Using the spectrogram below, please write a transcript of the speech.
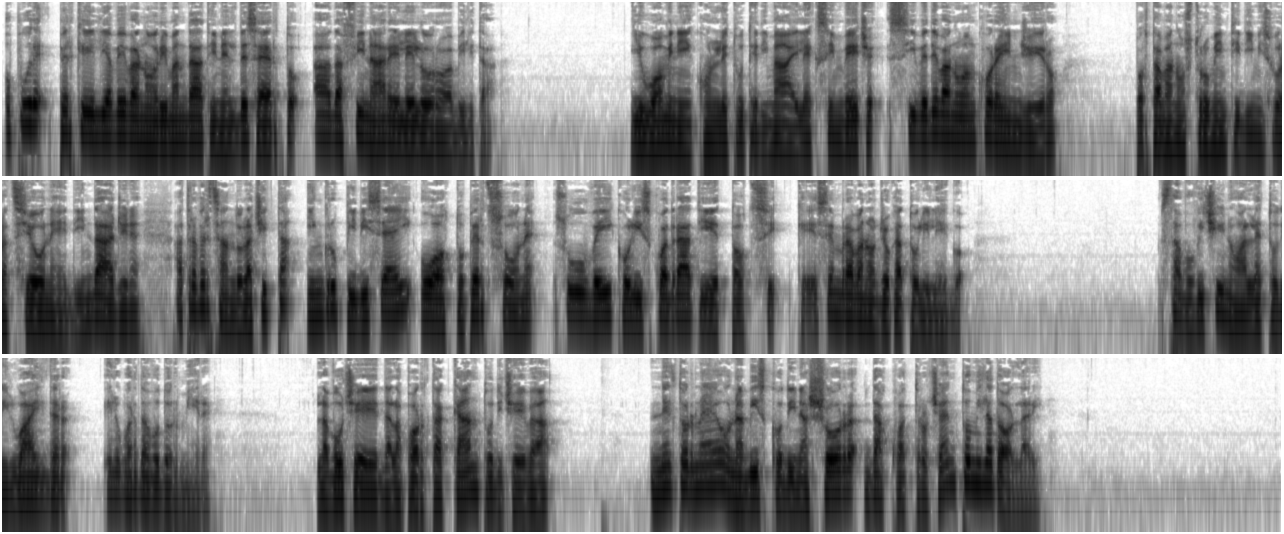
oppure perché li avevano rimandati nel deserto ad affinare le loro abilità. Gli uomini con le tute di Milex invece si vedevano ancora in giro, Portavano strumenti di misurazione e di indagine, attraversando la città in gruppi di sei o otto persone su veicoli squadrati e tozzi che sembravano giocattoli Lego. Stavo vicino al letto di Wilder e lo guardavo dormire. La voce dalla porta accanto diceva Nel torneo Nabisco di Nashor da 400.000 dollari.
